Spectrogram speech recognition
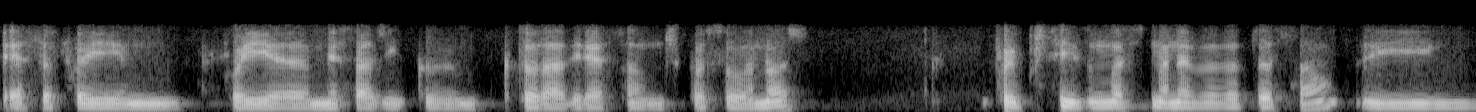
essa foi, foi a mensagem que, que, toda a direção nos passou a nós. Foi preciso uma semana de adaptação e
